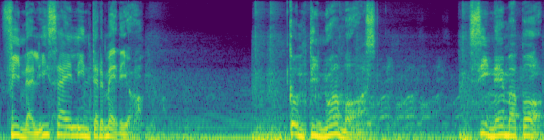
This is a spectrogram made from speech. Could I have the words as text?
Finaliza el intermedio. Continuamos. Cinema Pop.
